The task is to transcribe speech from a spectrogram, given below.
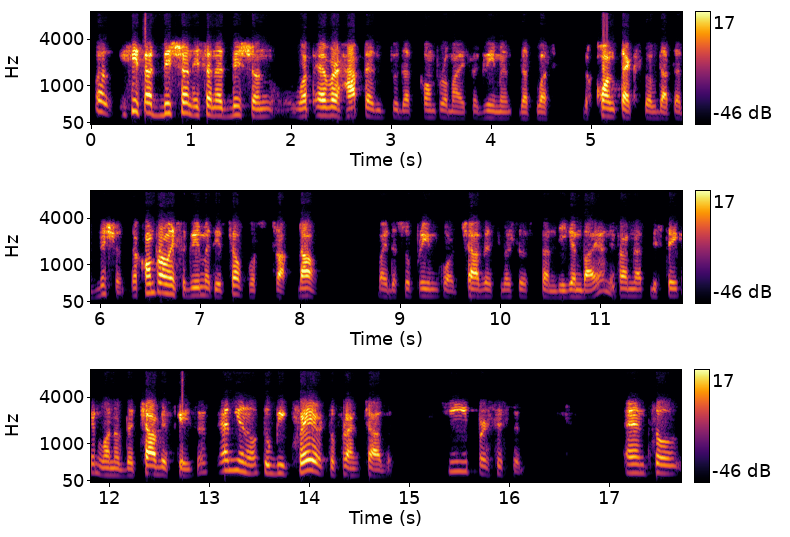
Well, his admission is an admission, whatever happened to that compromise agreement that was the context of that admission. The compromise agreement itself was struck down by the Supreme Court, Chavez versus Sandiganbayan, if I'm not mistaken, one of the Chavez cases. And, you know, to be fair to Frank Chavez, he persisted. And so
